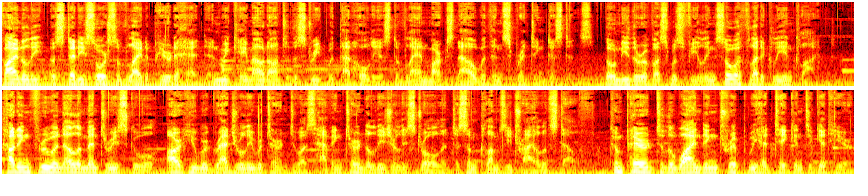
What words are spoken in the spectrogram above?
Finally, a steady source of light appeared ahead, and we came out onto the street with that holiest of landmarks now within sprinting distance, though neither of us was feeling so athletically inclined. Cutting through an elementary school, our humor gradually returned to us, having turned a leisurely stroll into some clumsy trial of stealth. Compared to the winding trip we had taken to get here,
